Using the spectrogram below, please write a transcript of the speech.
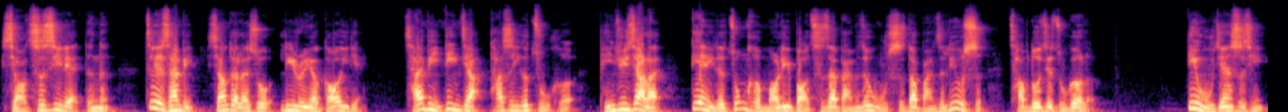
小吃系列等等，这些产品相对来说利润要高一点。产品定价它是一个组合，平均下来店里的综合毛利保持在百分之五十到百分之六十，差不多就足够了。第五件事情，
